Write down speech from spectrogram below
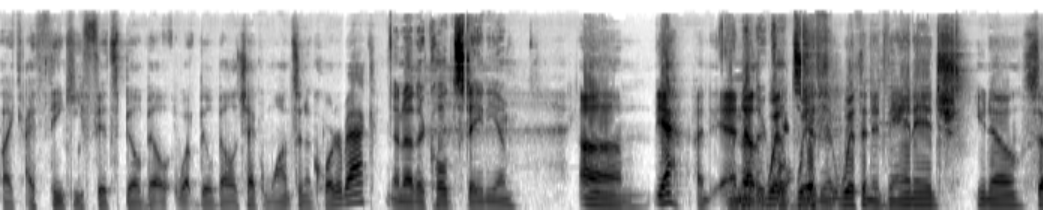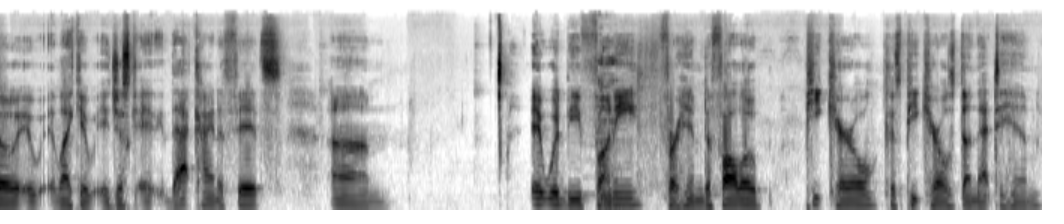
like I think he fits Bill Bel- what Bill Belichick wants in a quarterback. Another cold stadium. Um, yeah, and Another with with, with an advantage, you know. So it like it, it just it, that kind of fits. Um, it would be funny for him to follow Pete Carroll because Pete Carroll's done that to him.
